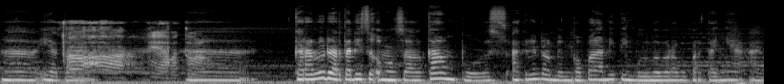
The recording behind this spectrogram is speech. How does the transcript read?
nah iya tuh ah, iya betul nah, karena lu dari tadi seomong soal kampus akhirnya dalam kepala ini timbul beberapa pertanyaan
